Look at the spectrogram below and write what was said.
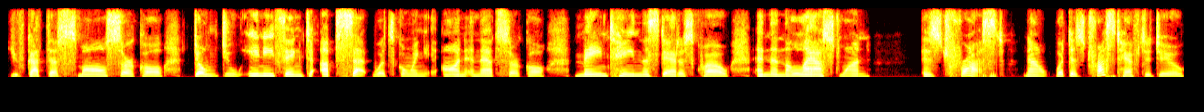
You've got this small circle. Don't do anything to upset what's going on in that circle. Maintain the status quo. And then the last one is trust. Now, what does trust have to do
